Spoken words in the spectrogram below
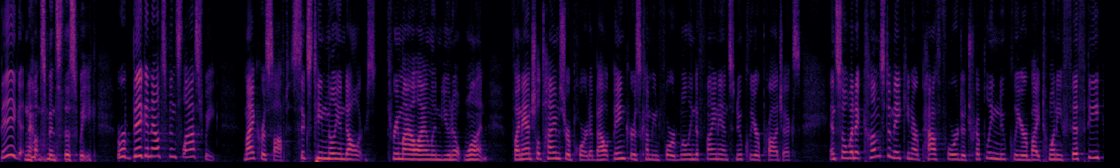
big announcements this week. There were big announcements last week. Microsoft, $16 million, Three Mile Island Unit 1. Financial Times report about bankers coming forward willing to finance nuclear projects. And so when it comes to making our path forward to tripling nuclear by 2050,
